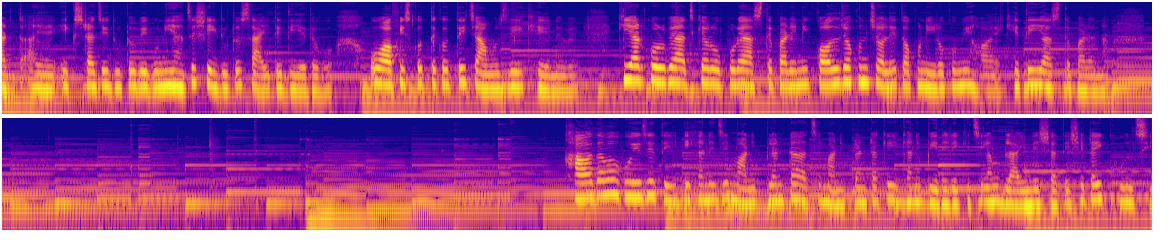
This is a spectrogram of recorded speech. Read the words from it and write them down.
আর এক্সট্রা যে দুটো বেগুনি আছে সেই দুটো সাইডে দিয়ে দেবো। ও অফিস করতে করতেই চামচ দিয়ে খেয়ে নেবে। কি আর করবে, আজকে আর ওপরে আসতে পারেনি। কল যখন চলে তখন এরকমই হয়, খেতেই আসতে পারে না। খাওয়া দাওয়া হয়ে যেতেই এখানে যে মানি প্ল্যান্টটা আছে, মানি প্ল্যান্টটাকে এখানে বেঁধে রেখেছিলাম ব্লাইন্ডের সাথে, সেটাই খুলছি।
